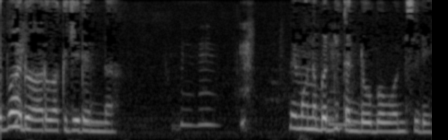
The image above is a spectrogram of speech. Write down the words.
to. Ebo ado arwah kejadian na. Memang nabat di tando bawon sudah.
